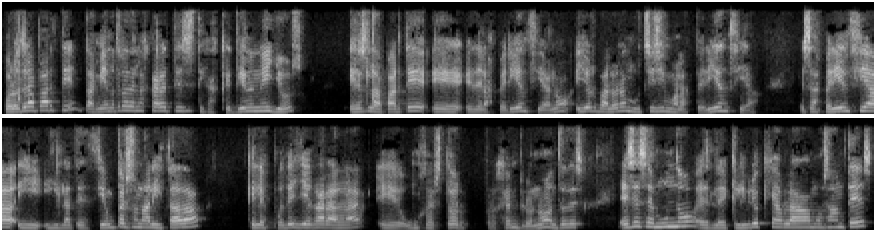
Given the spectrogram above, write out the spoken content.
Por otra parte, también otra de las características que tienen ellos es la parte eh, de la experiencia, ¿no? Ellos valoran muchísimo la experiencia, esa experiencia y, la atención personalizada que les puede llegar a dar eh, un gestor, por ejemplo, ¿no? Entonces, es ese mundo, el equilibrio que hablábamos antes,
